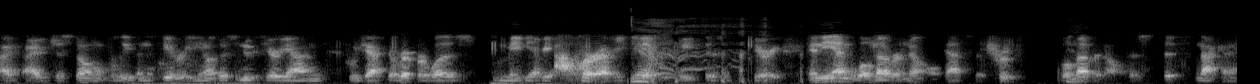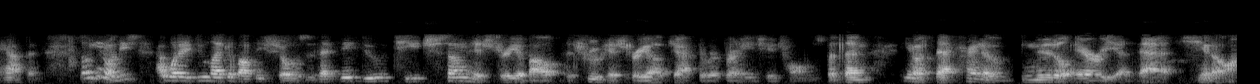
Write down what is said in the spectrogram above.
I, I just don't believe in the theory. You know, there's a new theory on who Jack the Ripper was maybe every hour, every day, Yeah. every week. There's a theory. In the end, we'll never know. That's the truth. We'll never know. This it's not going to happen. So you know, these what I do like about these shows is that they do teach some history about the true history of Jack the Ripper and H. H. Holmes. But then you know, it's that kind of middle area that you know.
